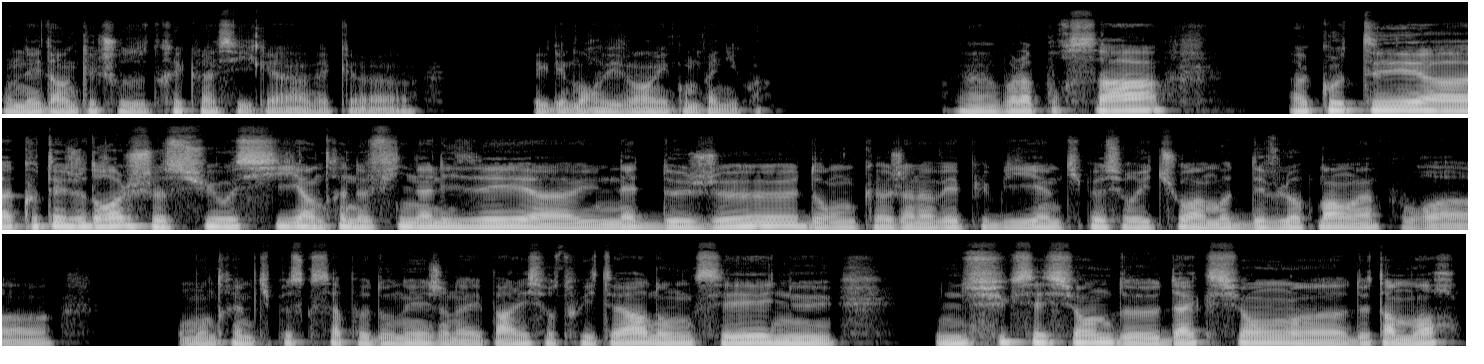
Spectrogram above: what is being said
On est dans quelque chose de très classique hein, avec euh, avec des morts vivants et compagnie quoi. voilà pour ça. Côté, côté jeu de rôle, je suis aussi en train de finaliser une aide de jeu. Donc, j'en avais publié un petit peu sur Itch.io en mode développement hein, pour, montrer un petit peu ce que ça peut donner. J'en avais parlé sur Twitter. Donc, c'est une, succession d'actions de, temps mort.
